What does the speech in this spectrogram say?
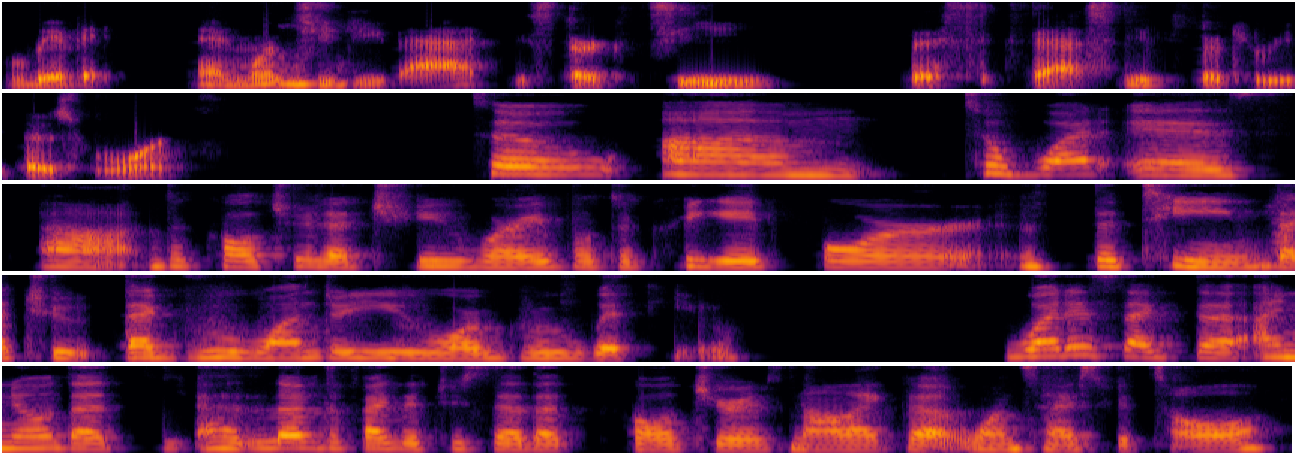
live it. And once mm-hmm. you do that, you start to see the success and you start to reap those rewards. So, um, so what is uh, the culture that you were able to create for the team that you that grew under you or grew with you? What is like the i know that i love the fact that you said that culture is not like a one size fits all.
